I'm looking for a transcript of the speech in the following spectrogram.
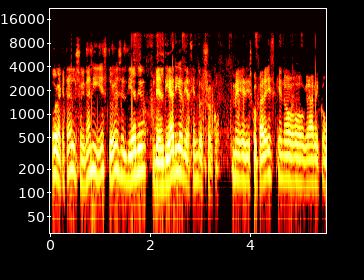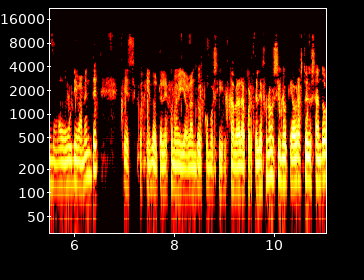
Hola, ¿qué tal? Soy Dani y esto es el diario del diario de Haciendo el Sueco. Me disculparéis que no grabe como últimamente, que es cogiendo el teléfono y hablando como si hablara por teléfono, sino que ahora estoy usando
